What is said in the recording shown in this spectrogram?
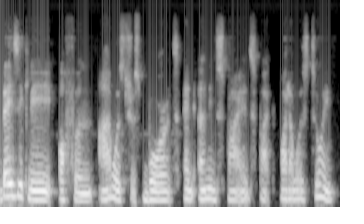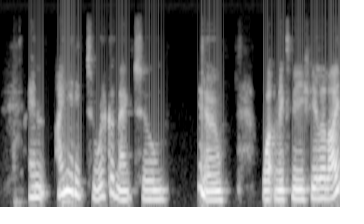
Basically, often I was just bored and uninspired by what I was doing. And I needed to reconnect to, you know, what makes me feel alive,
